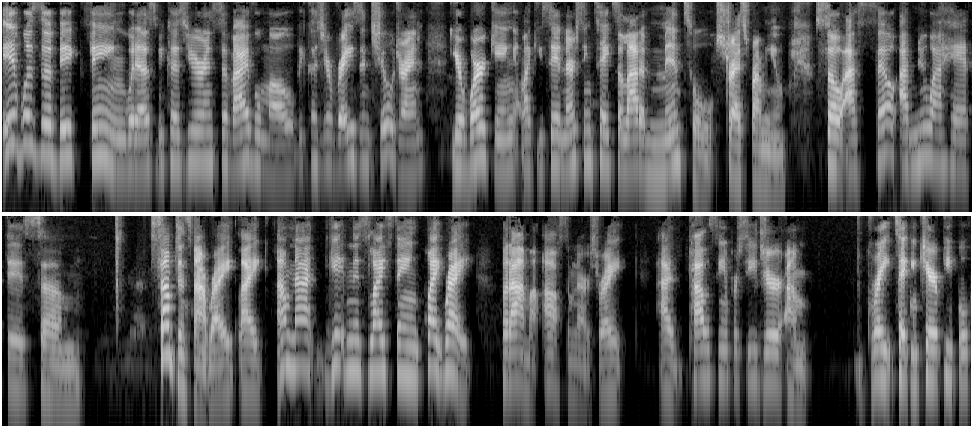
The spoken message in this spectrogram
it was a big thing with us because you're in survival mode because you're raising children, you're working, like you said nursing takes a lot of mental stress from you. So I felt I knew I had this um something's not right. Like I'm not getting this life thing quite right, but I'm an awesome nurse, right? I policy and procedure, I'm great taking care of people.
